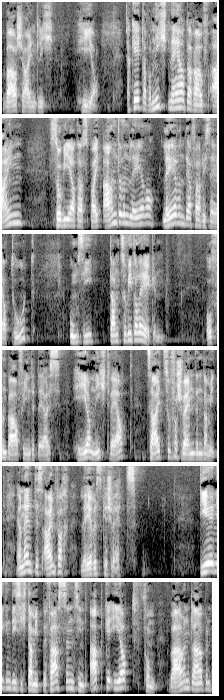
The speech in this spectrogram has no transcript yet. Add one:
wahrscheinlich hier. Er geht aber nicht näher darauf ein, so wie er das bei anderen Lehrer, Lehren der Pharisäer tut, um sie dann zu widerlegen offenbar findet er es hier nicht wert, Zeit zu verschwenden damit. Er nennt es einfach leeres Geschwätz. Diejenigen, die sich damit befassen, sind abgeirrt vom wahren Glauben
